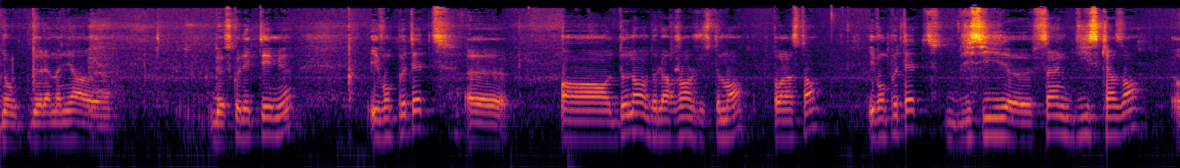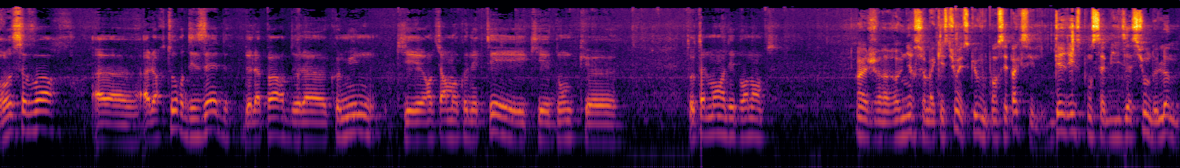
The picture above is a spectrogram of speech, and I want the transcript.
donc de la manière euh, de se connecter mieux, ils vont peut-être, en donnant de l'argent justement, pour l'instant, ils vont peut-être, d'ici euh, 5, 10, 15 ans, recevoir euh, à leur tour des aides de la part de la commune qui est entièrement connectée et qui est donc euh, totalement indépendante. Ouais, je vais revenir sur ma question. Est-ce que vous pensez pas que c'est une déresponsabilisation de l'homme?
